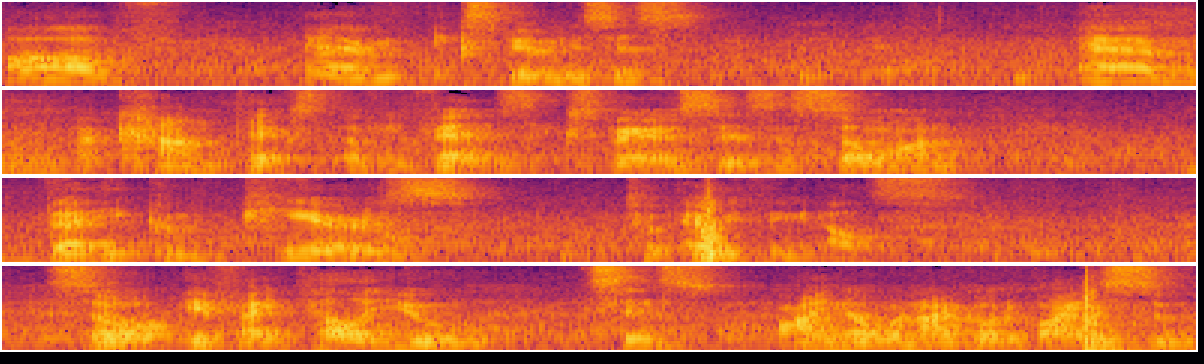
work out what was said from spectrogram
of um, experiences, um, a context of events, experiences, and so on, that he compares to everything else. So, if I tell you, since I know when I go to buy a suit,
